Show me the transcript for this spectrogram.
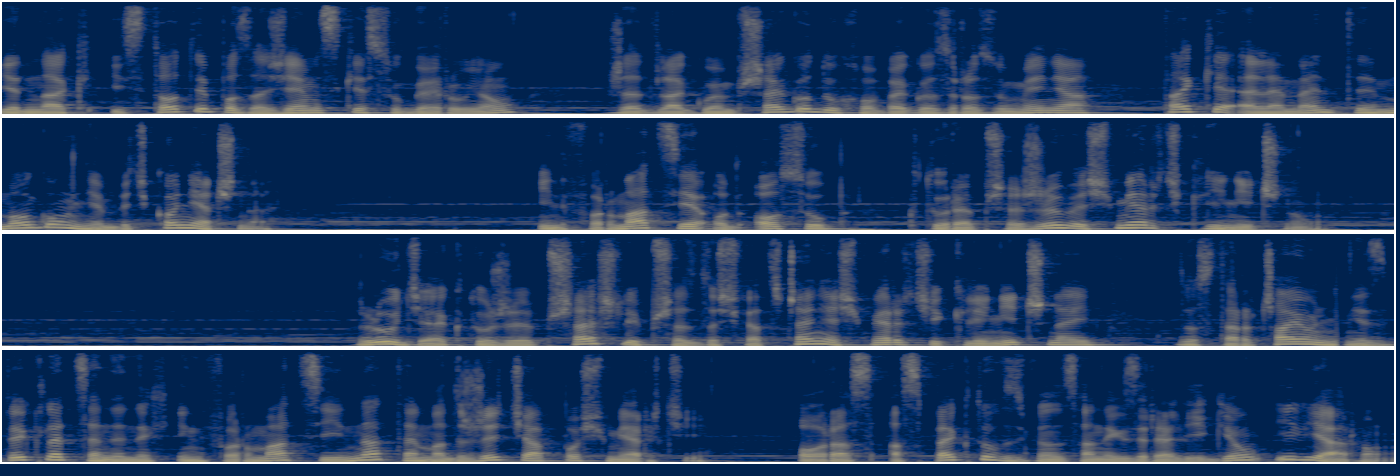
Jednak istoty pozaziemskie sugerują, że dla głębszego duchowego zrozumienia takie elementy mogą nie być konieczne. Informacje od osób, które przeżyły śmierć kliniczną. Ludzie, którzy przeszli przez doświadczenie śmierci klinicznej, dostarczają niezwykle cennych informacji na temat życia po śmierci oraz aspektów związanych z religią i wiarą.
